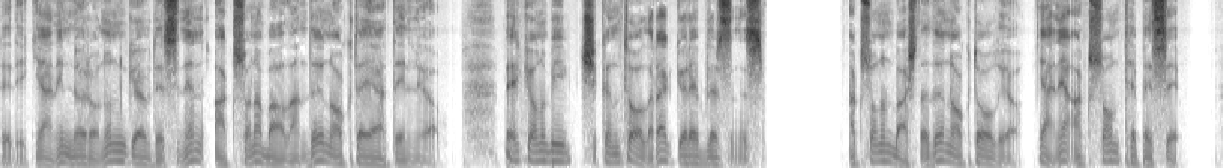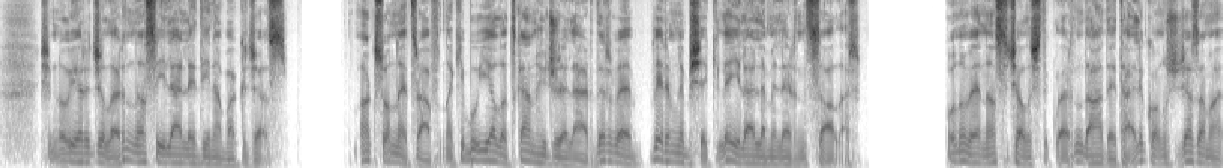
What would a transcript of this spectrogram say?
dedik. Yani nöronun gövdesinin aksona bağlandığı noktaya deniliyor. Belki onu bir çıkıntı olarak görebilirsiniz. Aksonun başladığı nokta oluyor. Yani akson tepesi. Şimdi uyarıcıların nasıl ilerlediğine bakacağız. Aksonun etrafındaki bu yalıtkan hücrelerdir ve verimli bir şekilde ilerlemelerini sağlar. Bunu ve nasıl çalıştıklarını daha detaylı konuşacağız ama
